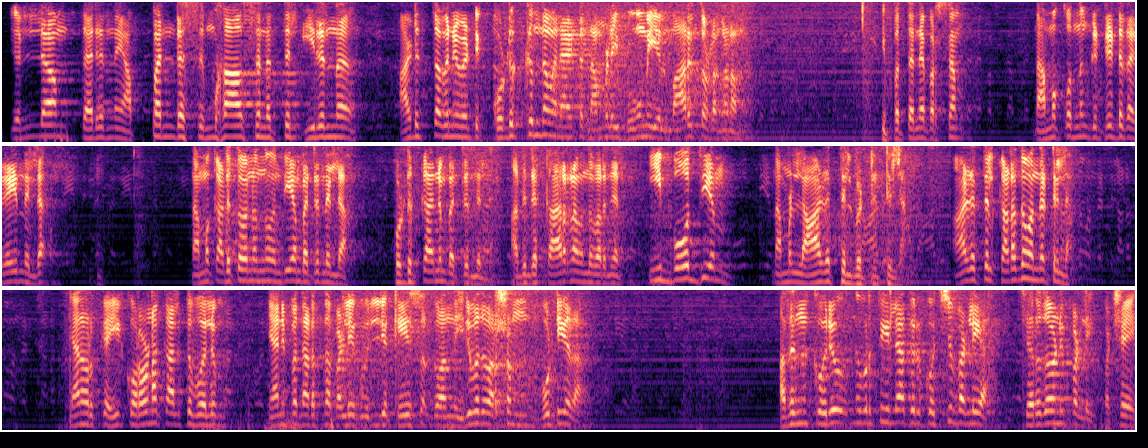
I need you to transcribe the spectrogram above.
എല്ലാം തരുന്ന അപ്പന്റെ സിംഹാസനത്തിൽ ഇരുന്ന് അടുത്തവന് വേണ്ടി കൊടുക്കുന്നവനായിട്ട് നമ്മൾ ഈ ഭൂമിയിൽ മാറിത്തുടങ്ങണം ഇപ്പൊ തന്നെ പ്രശ്നം നമുക്കൊന്നും കിട്ടിയിട്ട് തികയുന്നില്ല. നമുക്ക് അടുത്തവനൊന്നും എന്ത് ചെയ്യാൻ പറ്റുന്നില്ല. കൊടുക്കാനും പറ്റുന്നില്ല. അതിന്റെ കാരണം എന്ന് പറഞ്ഞാൽ ഈ ബോധ്യം നമ്മൾ ആഴത്തിൽ വിട്ടിട്ടില്ല. ആഴത്തിൽ കടന്നു വന്നിട്ടില്ല. ഞാൻ ഓർക്കുക ഈ കൊറോണ കാലത്ത് പോലും ഞാനിപ്പോൾ നടത്തുന്ന പള്ളിയൊക്കെ വലിയ കേസൊക്കെ വന്ന് ഇരുപത് വർഷം പൂട്ടിയതാണ് അത് നിങ്ങൾക്ക് ഒരു നിവൃത്തിയില്ലാത്തൊരു കൊച്ചു പള്ളിയാ. ചെറുതോണി പള്ളി പക്ഷേ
